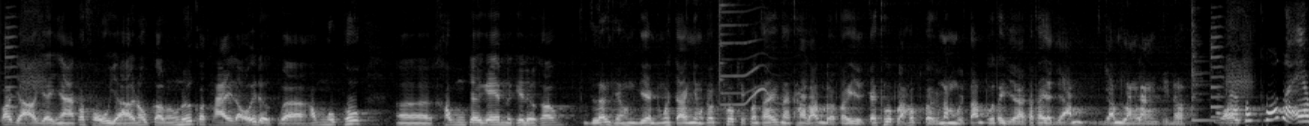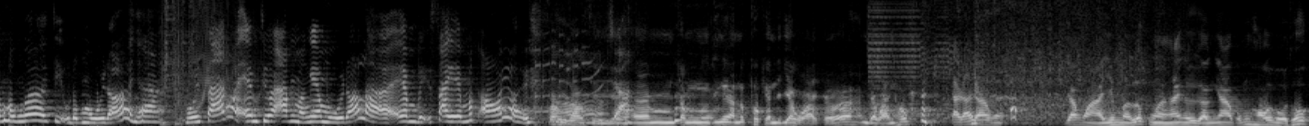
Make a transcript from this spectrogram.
Có vợ về nhà có phụ vợ nấu cơm nấu nước có thay đổi được và không hút thuốc ờ, không chơi game này kia được không? Lớn thì không game không có chơi nhưng mà có thuốc thì con thấy này thay đổi không được tại vì cái thuốc là hút từ năm 18 tuổi tới giờ có thể là giảm giảm lần lần thì được. Là hút thuốc là em không có chịu được mùi đó rồi nha. Buổi sáng mà em chưa ăn mà nghe mùi đó là em bị say em mất ói rồi. Có gì đâu thì Dạ. em trong nếu anh hút thuốc thì anh đi ra ngoài cửa anh ra ngoài anh hút. Trời đất. Ra ngo- ra ngoài nhưng mà lúc mà hai người gần nhau cũng hôi mùi thuốc.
